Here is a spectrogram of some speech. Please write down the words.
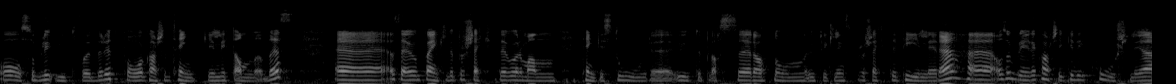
og også bli utfordret på å kanskje tenke litt annerledes. Eh, jeg ser jo på enkelte prosjekter hvor man tenker store uteplasser, at noen utviklingsprosjekter tidligere. Eh, og så blir det kanskje ikke de koselige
